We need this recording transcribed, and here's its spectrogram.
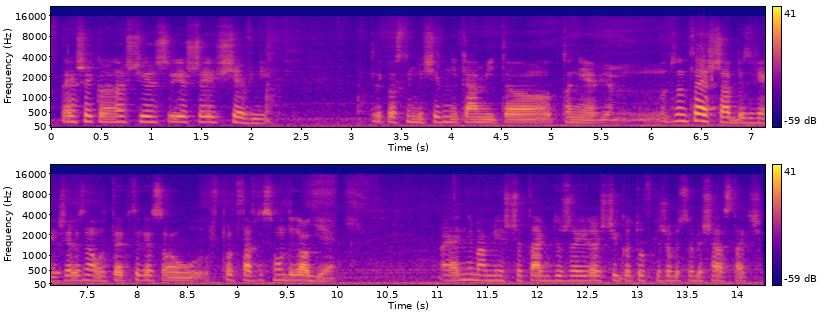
W pierwszej kolejności jeszcze jest siewnik. Tylko z tymi siewnikami to, to nie wiem. No też trzeba by zwiększyć, ale znowu te, które są w podstawce są drogie. A ja nie mam jeszcze tak dużej ilości gotówki, żeby sobie szastać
